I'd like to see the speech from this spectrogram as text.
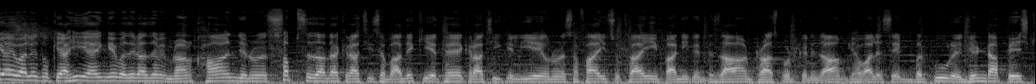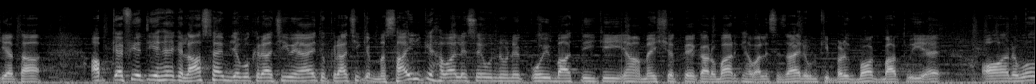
पीटीआई वाले तो क्या ही आएँगे? वजी अजम इमरान खान, जिन्होंने सबसे ज़्यादा कराची से वादे किए थे, कराची के लिए उन्होंने सफ़ाई, सुथराई, पानी का इंतज़ाम, ट्रांसपोर्ट के निज़ाम के हवाले से एक भरपूर एजेंडा पेश किया था। अब कैफियत यह है कि लास्ट टाइम जब वो कराची में आए तो कराची के मसाइल के हवाले से उन्होंने कोई बात नहीं की। यहाँ मीशत पे, कारोबार के हवाले से ज़ाहिर उनकी बड़ी बहुत बात हुई है। और वो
